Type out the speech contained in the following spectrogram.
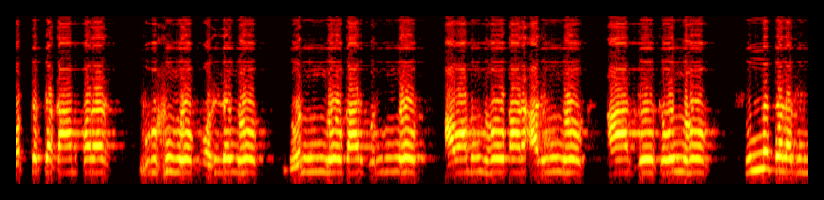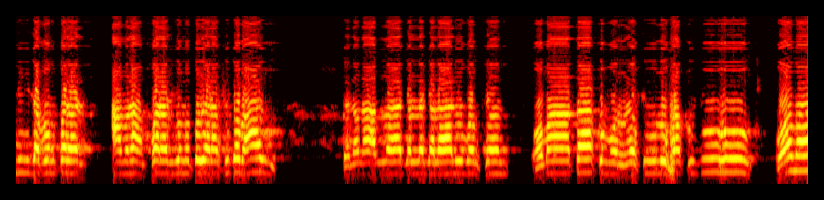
প্রত্যেকটা কাম করার পুরুষই হোক, মহিলাই হোক ধনী হোক আর গরিবই হোক, আওয়ামী হোক আর আলিমই হোক, আর যে কেউই হোক, শূন্য চলা জিন্দিগি যাপন করার আমরা করার জন্য তৈরি আছি তো ভাই। কেননা আল্লাহ জাল্লা জালালু বলছেন, ওমা তাকুমুর রাসূল ফাখুজুহু ওমা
